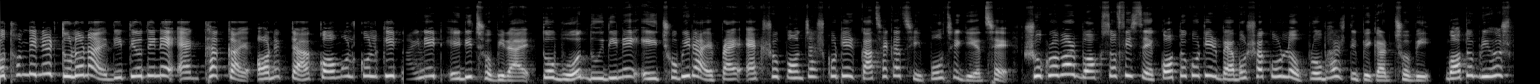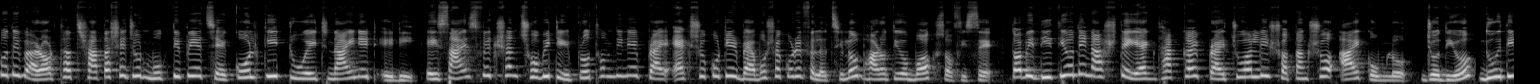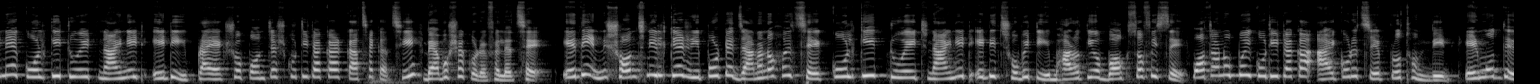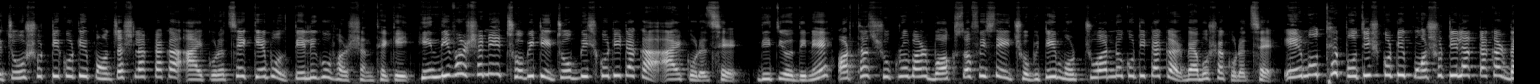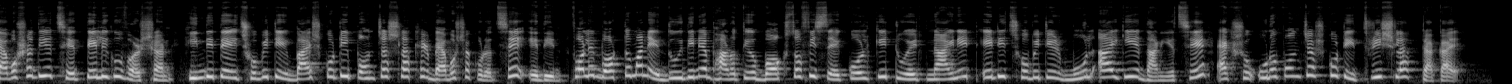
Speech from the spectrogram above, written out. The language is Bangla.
প্রথম দিনের তুলনায় দ্বিতীয় দিনে এক ধাক্কায় অনেকটা কমল কলকি নাইন এইট এডি ছবি রায়। তবুও দুই দিনে এই ছবি রায় প্রায় একশো পঞ্চাশ কোটির কাছাকাছি পৌঁছে গিয়েছে। শুক্রবার বক্স অফিসে কত কোটির ব্যবসা করল প্রভাস দীপিকার ছবি। গত বৃহস্পতিবার অর্থাৎ সাতাশে জুন মুক্তি পেয়েছে কলকি two eight nine eight AD. এই সায়েন্স ফিকশন ছবিটি প্রথম দিনে প্রায় একশো কোটির ব্যবসা করে ফেলেছিল ভারতীয় বক্স অফিসে। তবে দ্বিতীয় দিন আসতেই এক ধাক্কায় প্রায় চুয়াল্লিশ শতাংশ আয় কমল। যদিও দুই দিনে কলকি two eight nine eight AD প্রায় একশো পঞ্চাশ কোটি টাকার কাছাকাছি ব্যবসা করে ফেলেছে। এদিন সঞ্চনীলকের রিপোর্টে জানানো হয়েছে, কলকি two eight nine eight AD ছবিটি ভারতীয় বক্স অফিসে পঁচানব্বই কোটি টাকা আয় করেছে প্রথম দিন। এর মধ্যে চৌষট্টি কোটি পঞ্চাশ লাখ টাকা আয় করেছে কেবল তেলুগু ভার্সন থেকেই। হিন্দি ভার্সনে ছবিটি চব্বিশ কোটি টাকা আয় করেছে। দ্বিতীয় দিনে, অর্থাৎ শুক্রবার বক্স অফিসে এই ছবিটি মোট চুয়ান্ন কোটি টাকার ব্যবসা করেছে। এর মধ্যে পঁচিশ কোটি পঁয়ষট্টি লাখ টাকার ব্যবসা দিয়েছে তেলুগু ভার্সন। হিন্দিতে এই ছবিটি বাইশ কোটি পঞ্চাশ লাখের ব্যবসা করেছে এদিন। ফলে বর্তমানে দুই দিনে ভারতীয় বক্স অফিসে কলকি two eight nine eight AD ছবিটির মূল আয় গিয়ে দাঁড়িয়েছে একশো উনপঞ্চাশ কোটি ত্রিশ লাখ টাকায়।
